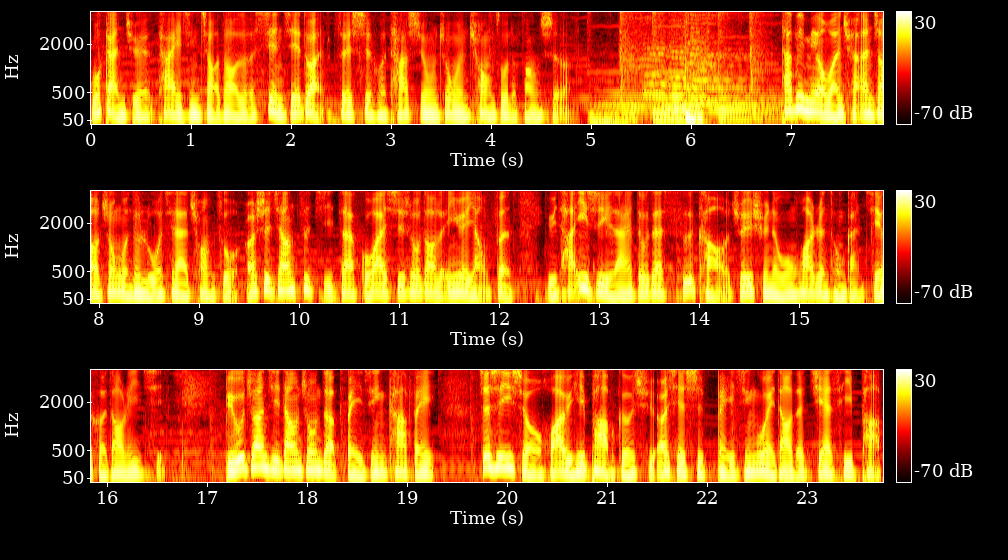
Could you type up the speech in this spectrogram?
我感觉他已经找到了现阶段最适合他使用中文创作的方式了。他并没有完全按照中文的逻辑来创作，而是将自己在国外吸收到的音乐养分与他一直以来都在思考、追寻的文化认同感结合到了一起。比如专辑当中的《北京咖啡》，这是一首华语 hip hop 歌曲，而且是北京味道的 jazz hip hop。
